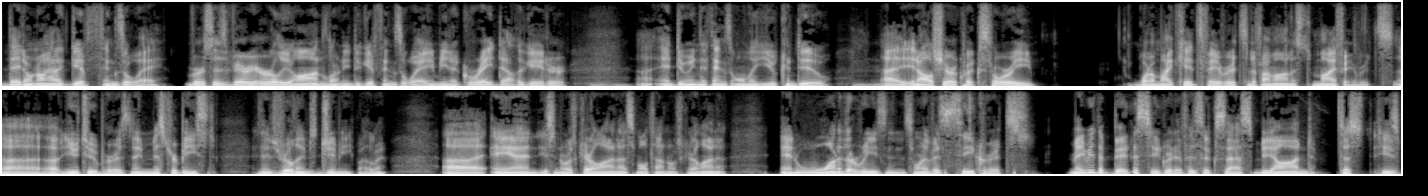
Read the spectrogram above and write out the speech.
they don't know how to give things away versus very early on learning to give things away and being a great delegator mm-hmm. uh, and doing the things only you can do. Mm-hmm. Uh, and I'll share a quick story. One of my kids' favorites, and if I'm honest, my favorites, uh, a YouTuber is named Mr. Beast. His name's real name's Jimmy, by the way. Uh, and he's in North Carolina, small town North Carolina. And one of the reasons, one of his secrets, maybe the biggest secret of his success beyond just he's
